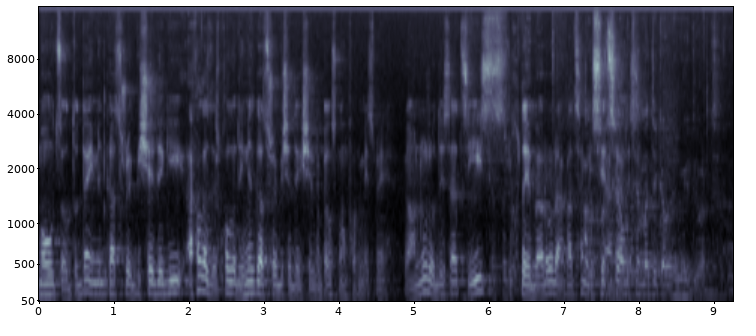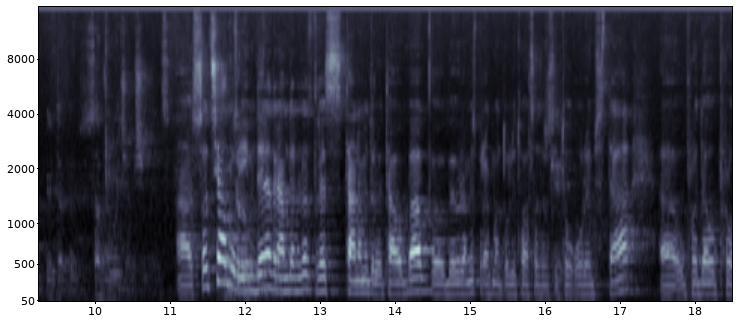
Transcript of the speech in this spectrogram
მოუწოდო და იმედგაცრუების შედეგი ახალგაზრდებს მხოლოდ იმედგაცრუების შედეგი შეიძლება იყოს კონფორმიზმი. ანუ, როდესაც ის ხვდება, რომ რაღაცა მისი არის. სოციალური თემატიკამდე მივიდივართ ეტაპზე, საბოლოო ჩემში. აა სოციალური იმდენად რამდენადაც დღეს თანამედროვე თაობა ბევრ ამის პრაგმატული თვალსაზრისით უყურებს და უფრო და უფრო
